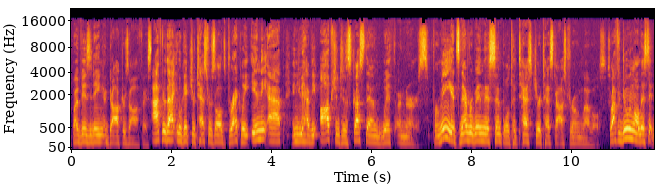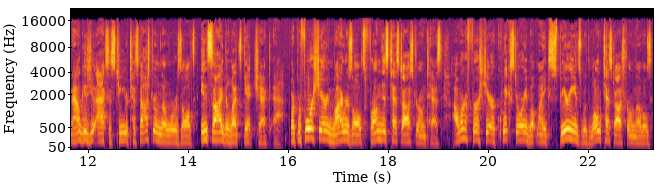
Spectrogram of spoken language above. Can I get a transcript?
by visiting a doctor's office. After that, you'll get your test results directly in the app and you have the option to discuss them with a nurse. For me, it's never been this simple to test your testosterone levels. So after doing all this, it now gives you access to your testosterone level results inside the Let's Get Checked app. But before sharing my results from this testosterone test, I want to first share a quick story about my experience with low testosterone levels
